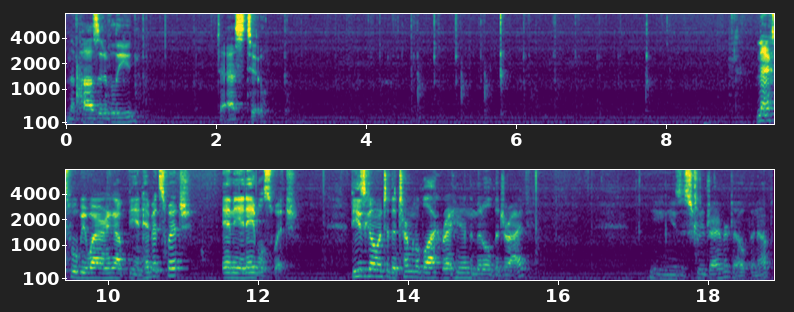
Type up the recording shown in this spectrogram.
And the positive lead to S2. Next, we'll be wiring up the inhibit switch and the enable switch. These go into the terminal block right here in the middle of the drive. You can use a screwdriver to open up.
